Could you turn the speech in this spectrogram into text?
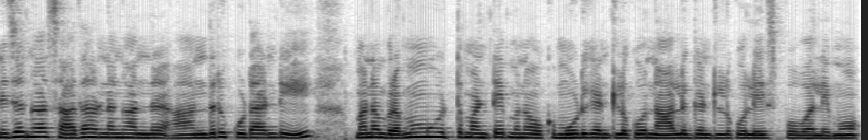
నిజంగా సాధారణంగా అంద అందరూ కూడా అండి మనం బ్రహ్మముహూర్తం అంటే మనం ఒక మూడు గంటలకో నాలుగు గంటలకో లేసిపోవాలేమో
